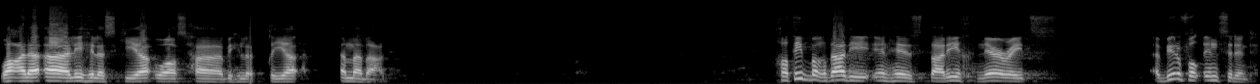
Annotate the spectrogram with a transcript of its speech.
وعلى اله الازكياء واصحابه الاتقياء اما بعد Khatib Baghdadi in his Tarikh narrates a beautiful incident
